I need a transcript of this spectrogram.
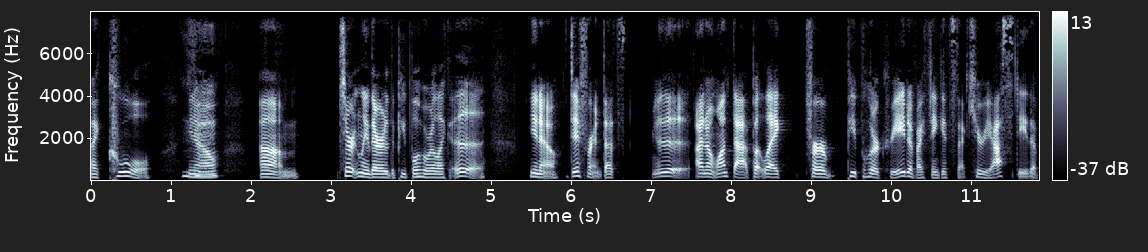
like cool, you know? Um, certainly there are the people who are like, ugh, you know, different. That's, ugh, I don't want that. But like for people who are creative, I think it's that curiosity that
